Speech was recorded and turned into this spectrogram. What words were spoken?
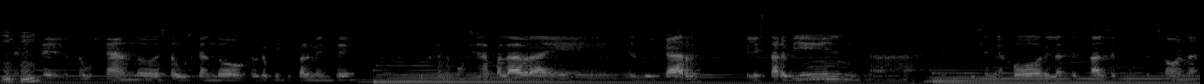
mucha Ujú. gente lo está buscando, está buscando, creo que principalmente, buscando, ¿cómo dice la palabra? Eh, el buscar, el estar bien, ah, el sentirse mejor, el aceptarse como persona,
